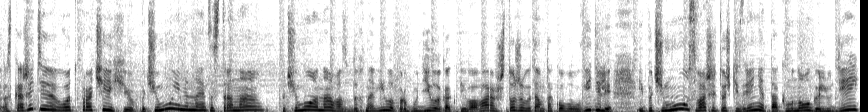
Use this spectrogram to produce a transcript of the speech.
расскажите вот про Чехию. Почему именно эта страна, почему она вас вдохновила, пробудила как пивовара? Что же вы там такого увидели? И почему, с вашей точки зрения, так много людей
